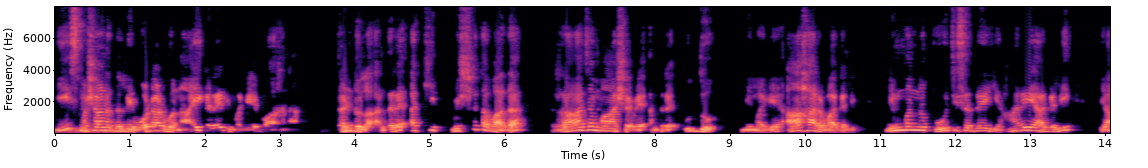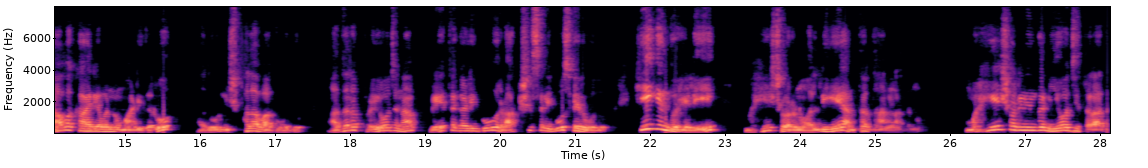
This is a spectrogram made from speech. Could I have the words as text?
ಈ ಸ್ಮಶಾನದಲ್ಲಿ ಓಡಾಡುವ ನಾಯಿಗಳೇ ನಿಮಗೆ ವಾಹನ. ದಂಡುಲ ಅಂದರೆ ಅಕ್ಕಿ, ಮಿಶ್ರಿತವಾದ ರಾಜಮಾಶವೇ ಅಂದ್ರೆ ಉದ್ದು. ನಿಮಗೆ ಆಹಾರವಾಗಲಿ. ನಿಮ್ಮನ್ನು ಪೂಜಿಸದೆ ಯಾರೇ ಆಗಲಿ ಯಾವ ಕಾರ್ಯವನ್ನು ಮಾಡಿದರೂ ಅದು ನಿಷ್ಫಲವಾಗುವುದು. ಅದರ ಪ್ರಯೋಜನ ಪ್ರೇತಗಳಿಗೂ ರಾಕ್ಷಸರಿಗೂ ಸೇರುವುದು. ಹೀಗೆಂದು ಹೇಳಿ ಮಹೇಶ್ವರನು ಅಲ್ಲಿಯೇ ಅಂತರ್ಧಾನನಾದನು. ಮಹೇಶ್ವರನಿಂದ ನಿಯೋಜಿತರಾದ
